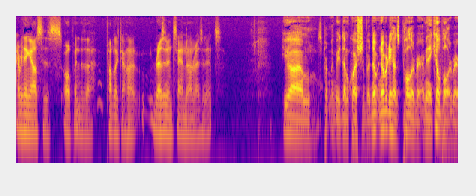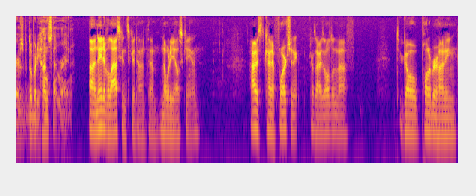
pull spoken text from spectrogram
Everything else is open to the public to hunt, residents and non-residents. you um. It's maybe a dumb question, but no, nobody hunts polar bear. I mean, they kill polar bears, but nobody hunts them, right? Uh, Native Alaskans can hunt them. Nobody else can. I was kind of fortunate because I was old enough to go polar bear hunting,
